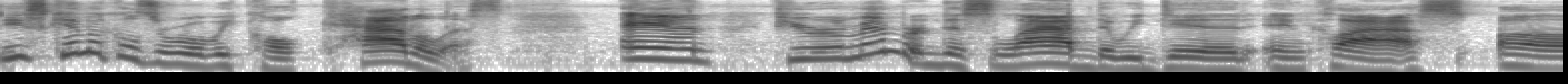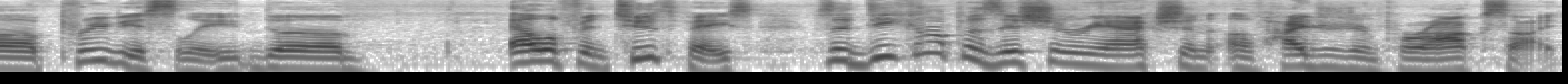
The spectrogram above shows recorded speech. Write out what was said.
These chemicals are what we call catalysts. And if you remember this lab that we did in class uh, previously, the elephant toothpaste is a decomposition reaction of hydrogen peroxide.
